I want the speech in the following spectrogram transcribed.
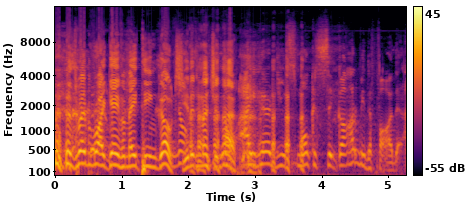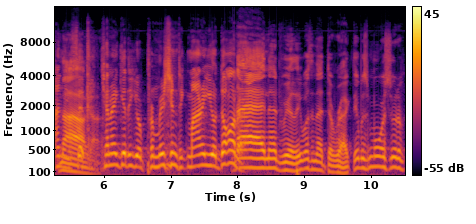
it was right before I gave him 18 goats. No, you didn't mention no, that. I heard you smoke a cigar with the father, and No, you said. "Can I get your permission to marry your daughter?" Nah, not really. It wasn't that direct. It was more sort of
